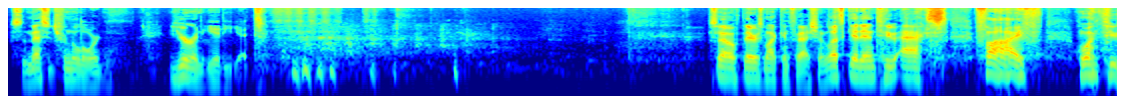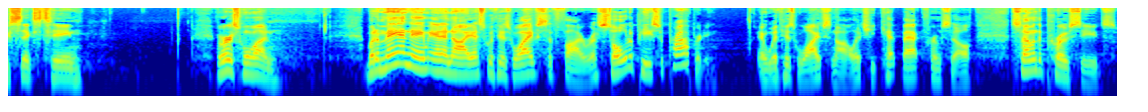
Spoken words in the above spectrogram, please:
it's the message from the Lord. You're an idiot. so there's my confession. Let's get into Acts 5 1 through 16. Verse 1 But a man named Ananias, with his wife Sapphira, sold a piece of property. And with his wife's knowledge, he kept back for himself some of the proceeds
